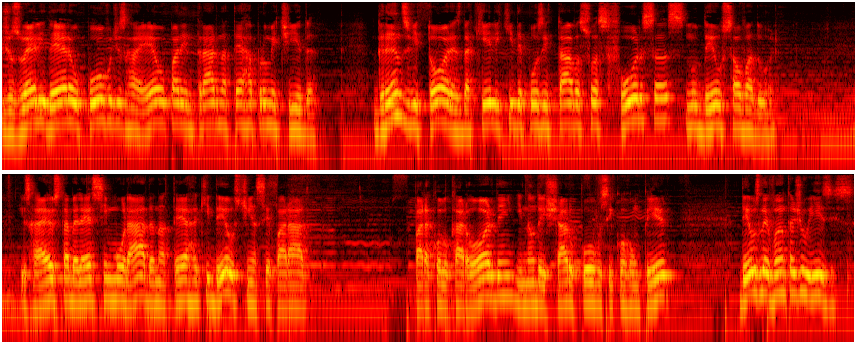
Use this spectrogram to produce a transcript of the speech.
Josué lidera o povo de Israel para entrar na terra prometida. Grandes vitórias daquele que depositava suas forças no Deus Salvador. Israel estabelece morada na terra que Deus tinha separado para colocar ordem e não deixar o povo se corromper, Deus levanta juízes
